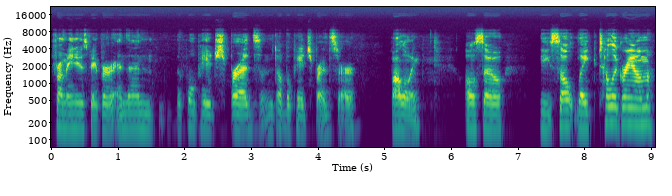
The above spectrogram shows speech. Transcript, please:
from a newspaper, and then the full page spreads and double page spreads are following. Also, the Salt Lake Telegram,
